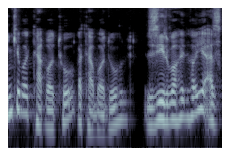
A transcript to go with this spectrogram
اینکه با تقاطع و تبادل زیرواحدهایی از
